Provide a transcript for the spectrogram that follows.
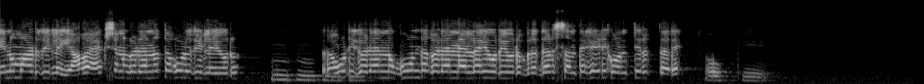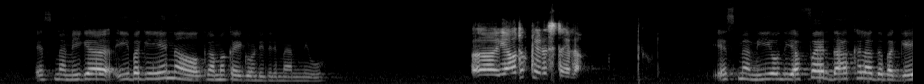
ಏನು ಮಾಡುದಿಲ್ಲ ಯಾವ ಆಕ್ಷನ್ಗಳನ್ನು ತಗೊಳ್ಳುದಿಲ್ಲ ಇವರು. ರೌಡಿಗಳನ್ನು ಗೂಂಡಗಳನ್ನೆಲ್ಲ ಇವ್ರು ಇವ್ರ ಬ್ರದರ್ಸ್ ಅಂತ ಹೇಳಿಕೊಂಡು ತಿರುಗ್ತಾರೆ. ಓಕೆ. ಎಸ್ ಮ್ಯಾಮ್ ಈಗ ಈ ಬಗ್ಗೆ ಏನು ಕ್ರಮ ಕೈಗೊಂಡಿದ್ರಿ ಮ್ಯಾಮ್ ನೀವು? ಆ, ಯಾವ್ದು ಕೇಳಿಸ್ತಾ ಇಲ್ಲ. ಎಸ್ ಮ್ಯಾಮ್ ಈ ಒಂದು ಎಫ್ಐಆರ್ ದಾಖಲಾದ ಬಗ್ಗೆ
